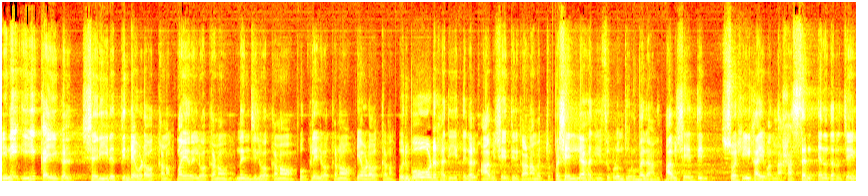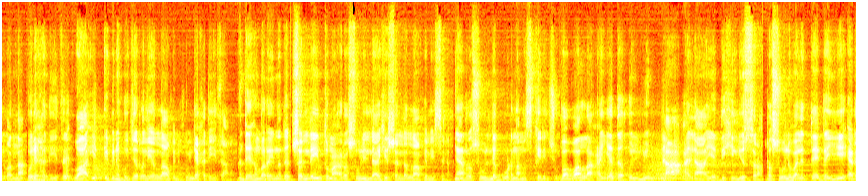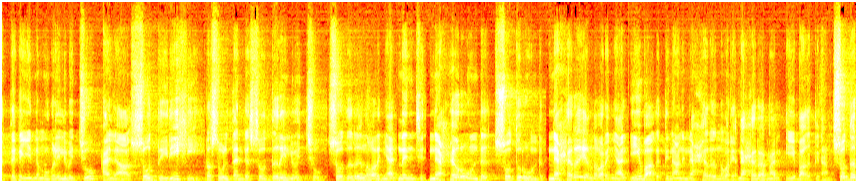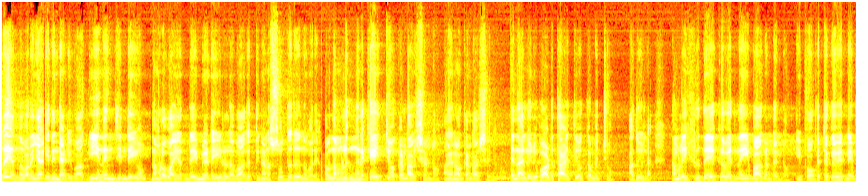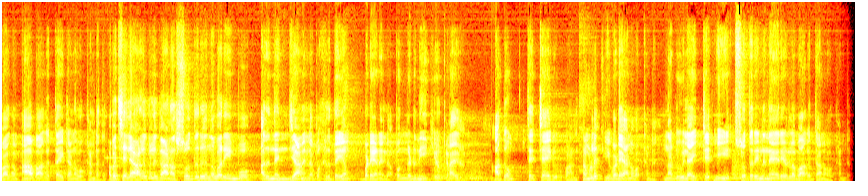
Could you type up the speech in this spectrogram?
ഇനി ഈ കൈകൾ ശരീരത്തിന്റെ എവിടെ വെക്കണം? വയറിൽ വെക്കണോ? നെഞ്ചിൽ വെക്കണോ? പൊക്കിളിൽ വെക്കണോ? എവിടെ വെക്കണം? ഒരുപാട് ഹദീസുകൾ ആ വിഷയത്തിൽ കാണാൻ പറ്റും. പക്ഷെ എല്ലാ ഹദീസുകളും ദുർബലാണ്. ആ വിഷയത്തിൽ സ്വഹീഹായി വന്ന ഹസൻ എന്ന ദർജയിൽ വന്ന ഒരു ഹദീസ് വായിദ് ഹുജർ അലി അള്ളാഹുവിന്റെ ഹദീസാണ്. അദ്ദേഹം പറയുന്നത് "സ്വല്ലൈതു മഅ റസൂലില്ലാഹി അലൈഹി ഞാൻ റസൂലിന്റെ കൂടെ നമസ്കരിച്ചു. റസൂൽ വലത്തെ കൈ ഇടത്തെ കൈയിന്റെ മുകളിൽ വെച്ചു. അലാ റസൂൽ തന്റെ സ്വതിറിൽ വെച്ചു. സ്വതിർ എന്ന് പറഞ്ഞാൽ നെഞ്ച്. നെഹ്റു ഉണ്ട് സ്വതിറും ഉണ്ട്. നെഹർ എന്ന് പറഞ്ഞാൽ ഈ ഭാഗത്തിനാണ് നെഹർ എന്ന് പറയാം. നെഹർ പറഞ്ഞാൽ ഈ ഭാഗത്തിനാണ്. സ്വതിർ എന്ന് പറഞ്ഞാൽ ഇതിന്റെ അടിഭാഗം. ഈ നെഞ്ചിന്റെയും നമ്മുടെ വയറിന്റെയും ഇടയിലുള്ള ഭാഗത്തിനാണ് സ്വതിർ എന്ന് പറയാം. അപ്പൊ നമ്മൾ ഇങ്ങനെ കയറ്റി വെക്കേണ്ട ആവശ്യമുണ്ടോ? അങ്ങനെ വെക്കേണ്ട ആവശ്യമില്ല. എന്നാൽ ഒരുപാട് താഴ്ത്തി വെക്കാൻ പറ്റും. അതുമില്ല. നമ്മൾ ഈ ഹൃദയമൊക്കെ വരുന്ന ഈ ഭാഗം ഉണ്ടല്ലോ. ഈ പോക്കറ്റൊക്കെ വരുന്ന ഈ ഭാഗം ആ ഭാഗത്തായിട്ടാണ് വെക്കേണ്ടത്. അപ്പൊ ചില ആളുകൾ കാണാം സ്വതിർ എന്ന് പറയുമ്പോൾ അത് നെഞ്ചാണല്ലോ. അപ്പൊ ഹൃദയം ഇവിടെയാണല്ലോ. അപ്പൊ ഇങ്ങോട്ട് നീക്കി വെക്കണതാണ്. അതും തെറ്റായ രൂപമാണ്. നമ്മൾ ഇവിടെയാണ് വെക്കേണ്ടത്. നടുവിലായിട്ട് ഈ സ്വതറിന് നേരെയുള്ള ഭാഗത്താണ് വെക്കേണ്ടത്.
